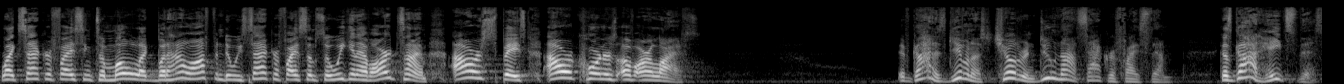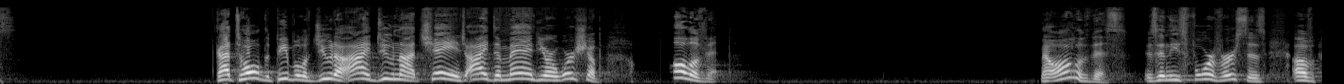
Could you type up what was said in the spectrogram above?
like sacrificing to Molech, but how often do we sacrifice them so we can have our time, our space, our corners of our lives? If God has given us children, do not sacrifice them, because God hates this. God told the people of Judah, I do not change. I demand your worship. All of it. Now, all of this is in these four verses of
